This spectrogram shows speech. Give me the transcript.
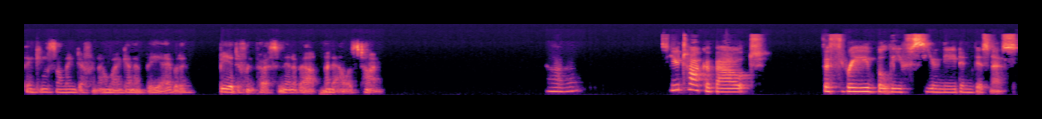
thinking something different, and we're going to be able to be a different person in about an hour's time. Uh, you talk about the three beliefs you need in business.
